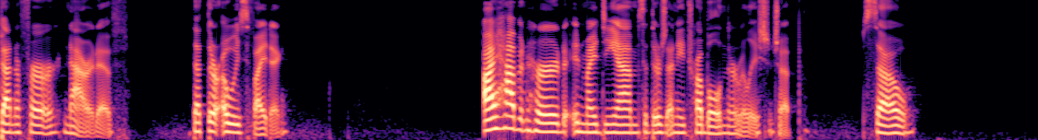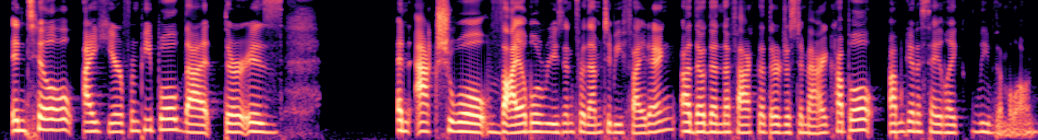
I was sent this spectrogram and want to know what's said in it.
Bennifer narrative that they're always fighting. I haven't heard in my DMs that there's any trouble in their relationship. So until I hear from people that there is an actual viable reason for them to be fighting other than the fact that they're just a married couple, I'm going to say, like, leave them alone.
